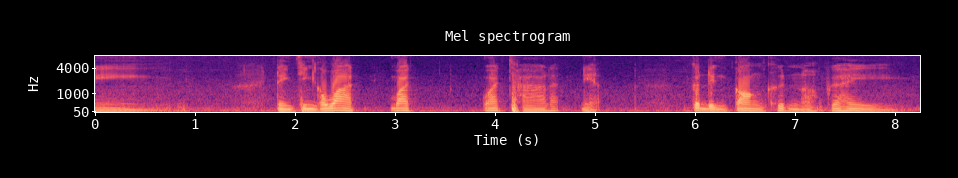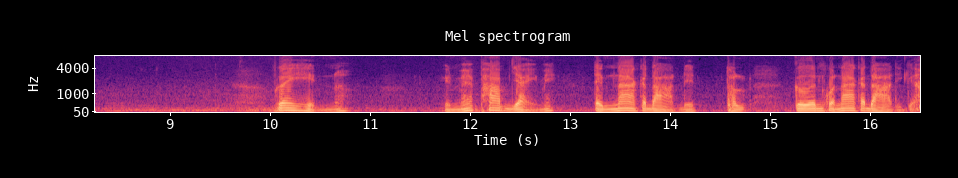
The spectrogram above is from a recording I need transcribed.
นี่แต่จริงๆก็วาดวาดวาดช้าแล้วเนี่ย ก็ดึงกล้องขึ้นเนาะเพื่อให้ เพื่อให้เห็นเนาะเห็นไหมภาพใหญ่ไหมเต็มหน้ากระดาษเด็ดเกินกว่าหน้ากระดาษอีกอะ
